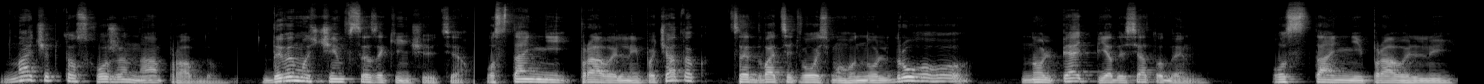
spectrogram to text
Начебто схоже на правду. Дивимось, чим все закінчується. Останній правильний початок це 28.02.05.51. Останній правильний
